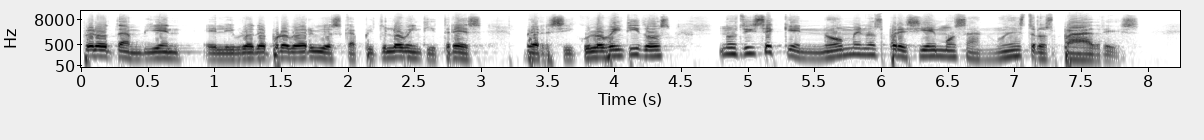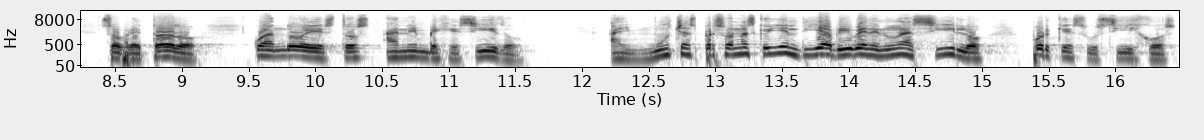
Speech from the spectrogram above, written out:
pero también el libro de Proverbios capítulo 23, versículo 22, nos dice que no menospreciemos a nuestros padres, sobre todo cuando estos han envejecido. Hay muchas personas que hoy en día viven en un asilo porque sus hijos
